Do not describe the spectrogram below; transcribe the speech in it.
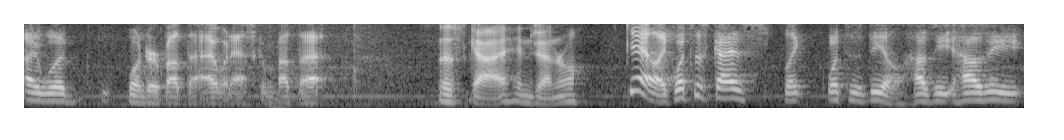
I would wonder about that. I would ask him about that. this guy in general. Yeah, like what's this guy's like? What's his deal? How's he? How's he?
